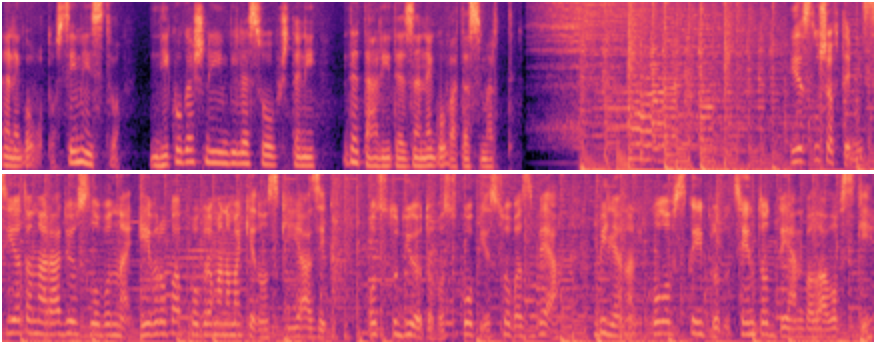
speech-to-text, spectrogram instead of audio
На неговото семејство никогаш не им биле соопштени деталите за неговата смрт. Ја слушавте емисијата на Радио Слободна Европа, програма на македонски јазик. Од студиото во Скопје со вас беа Билјана Николовска и продуцентот Дејан Балаловски.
